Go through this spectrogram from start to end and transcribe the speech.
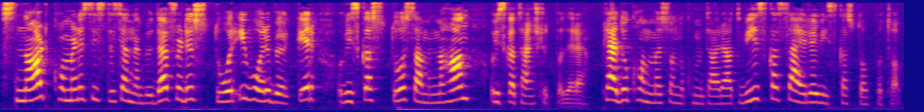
snart kommer det siste sendebudet, for det står i våre bøker, og vi skal stå sammen med han, og vi skal ta en slutt på dere. Pleide å komme med sånne kommentarer, at vi skal seire, vi skal stå på topp.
